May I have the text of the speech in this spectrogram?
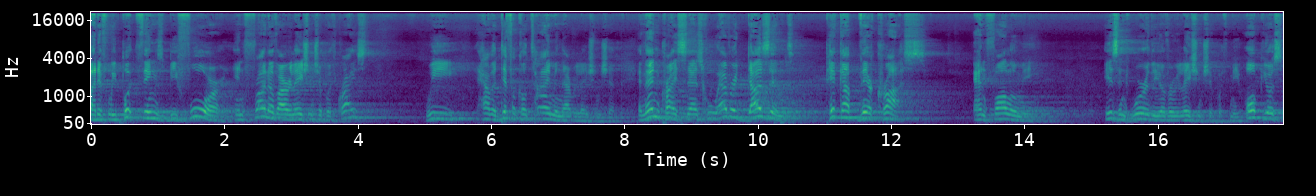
But if we put things before, in front of our relationship with Christ, we have a difficult time in that relationship. And then Christ says, Whoever doesn't pick up their cross and follow me isn't worthy of a relationship with me. Όποιος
